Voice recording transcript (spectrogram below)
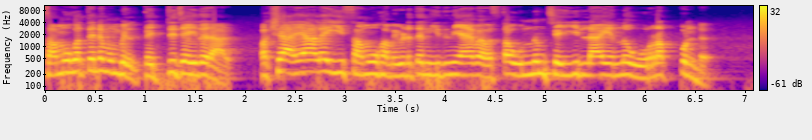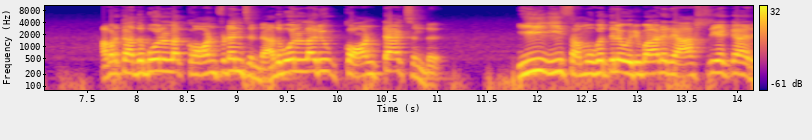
സമൂഹത്തിന്റെ മുമ്പിൽ തെറ്റ് ചെയ്ത ഒരാൾ പക്ഷെ അയാളെ ഈ സമൂഹം ഇവിടുത്തെ നീതിന്യായ വ്യവസ്ഥ ഒന്നും ചെയ്യില്ല എന്ന് ഉറപ്പുണ്ട്. അവർക്ക് അതുപോലുള്ള കോൺഫിഡൻസ് ഉണ്ട് അതുപോലുള്ള ഒരു കോൺടാക്ട്സ് ഉണ്ട്. ഈ ഈ സമൂഹത്തിലെ ഒരുപാട് രാഷ്ട്രീയക്കാർ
